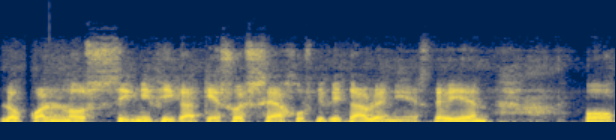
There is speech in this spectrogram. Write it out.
lo cual no significa que eso sea justificable ni esté bien, o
